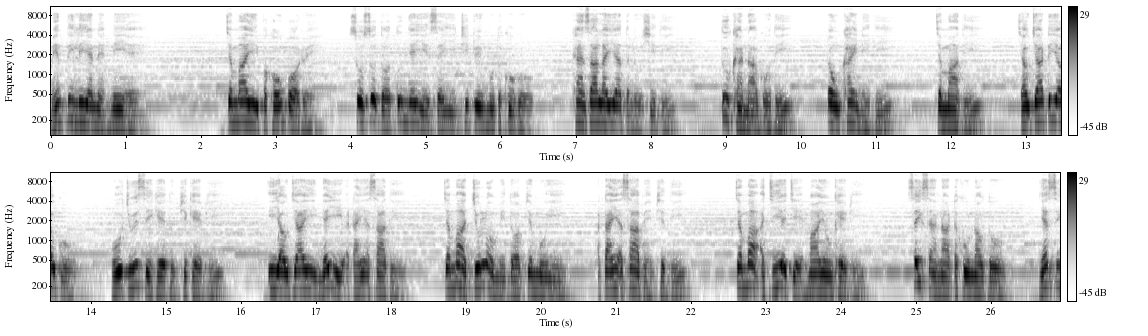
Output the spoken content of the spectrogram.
မင်းသိလျက်နဲ့နှင်းရဲ့ကျမ၏ပခုံးပေါ်တွင် ဆူဆွတ်သောသူ့မျက်ရည်စဲ၏ထိတွေ့မှုတစ်ခုကိုခံစားလိုက်ရသလိုရှိသည်သူ့ခန္ဓာကိုယ်သည်တုန်ခိုက်နေသည်ကျမသည်ယောက်ျားတစ်ယောက်ကိုငိုကြွေးစေခဲ့သူဖြစ်ခဲ့ပြီးဤယောက်ျား၏မျက်ရည်အတိုင်းအစသည်ကျမကျွလွန်မိသောပြစ်မှု၏အတိုင်းအစပင်ဖြစ်သည်ကျမအကြီးအကျယ်မှားယွင်းခဲ့ပြီးစိတ်ဆန္ဒတစ်ခုနောက်သို့မျက်စိ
